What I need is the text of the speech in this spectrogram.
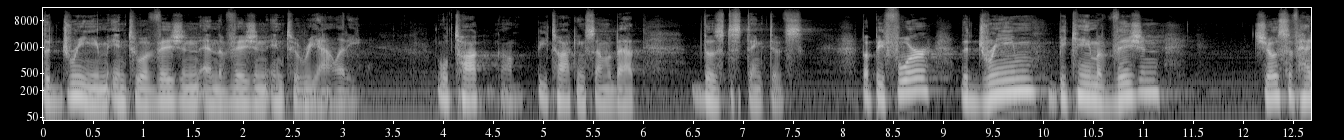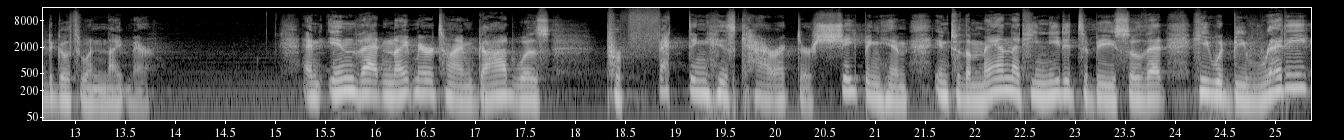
the dream into a vision and the vision into reality. We'll talk, I'll be talking some about those distinctives. But before the dream became a vision, Joseph had to go through a nightmare. And in that nightmare time, God was perfecting his character, shaping him into the man that he needed to be so that he would be ready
